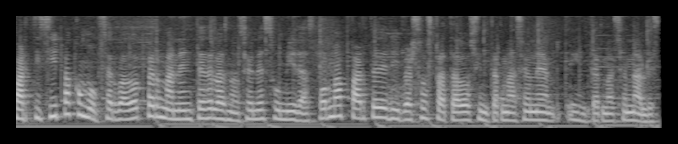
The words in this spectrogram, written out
Participa como observador permanente de las Naciones Unidas, forma parte de diversos tratados internacionales.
